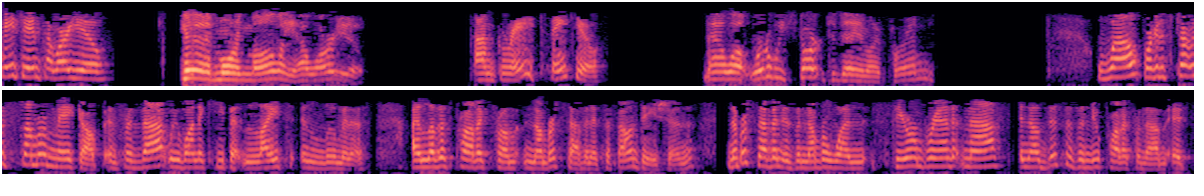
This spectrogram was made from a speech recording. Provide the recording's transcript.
Hey, James, how are you? Good morning, Molly. How are you? I'm great, thank you. Now, uh, where do we start today, my friend? Well, we're going to start with summer makeup, and for that, we want to keep it light and luminous. I love this product from Number 7. It's a foundation. Number 7 is the number one serum brand at Mass, and now this is a new product for them. It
